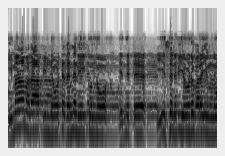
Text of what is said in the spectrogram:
ഇമാം അതാ പിന്നോട്ട് തന്നെ നിൽക്കുന്നു. എന്നിട്ട് ഈസ നബിയോട് പറയുന്നു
